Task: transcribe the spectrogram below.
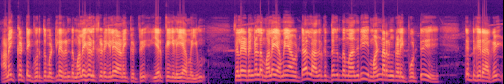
அணைக்கட்டை பொறுத்தமட்டில் ரெண்டு மலைகளுக்கு இடையிலே அணைக்கட்டு இயற்கையிலேயே அமையும். சில இடங்களில் மலை அமையாவிட்டால் அதற்கு தகுந்த மாதிரி மண்ணரங்களை போட்டு கட்டுகிறார்கள்.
